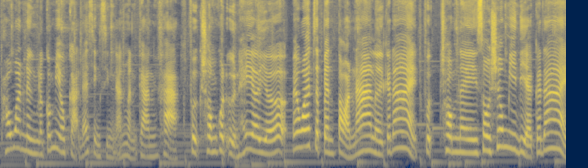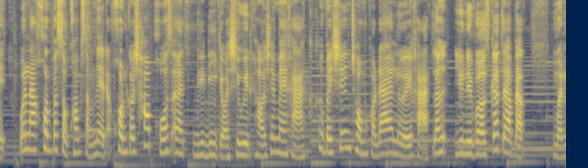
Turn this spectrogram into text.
เพราะวันหนึ่งเราก็มีโอกาสได้สิ่งสิ่งนั้นเหมือนกันค่ะ ฝึกชมคนอื่นให้เยอะๆ ไม่ว่าจะเป็นต่อหน้าเลยก็ได้ ฝึกชมในโซเชียลมีเดียก็ได้ เวลาคนประสบความสำเร็จคนก็ชอบโพสอะไรดีๆเกี่ยวกับชีวิตเขาใช่ไหมคะก็คือไปชื่นชมเขาได้เลยค่ะ แล้ว Universe ก็จะแบบเหมือน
